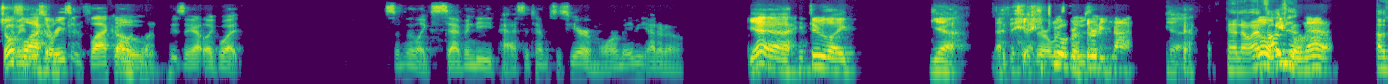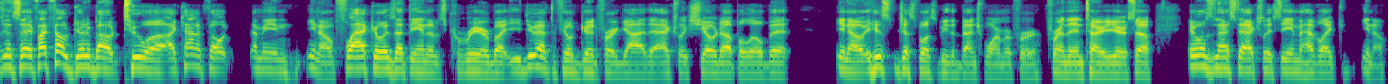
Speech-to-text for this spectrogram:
Joe I mean, Flacco. the reason Flacco is got like what something like seventy pass attempts this year or more, maybe. I don't know. Yeah, he threw like, yeah, I think he threw over losing. thirty times. Yeah, I know. No, I, was gonna, I was gonna say if I felt good about Tua, I kind of felt. I mean, you know, Flacco is at the end of his career, but you do have to feel good for a guy that actually showed up a little bit. You know, he's just supposed to be the bench warmer for for the entire year, so it was nice to actually see him have like you know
